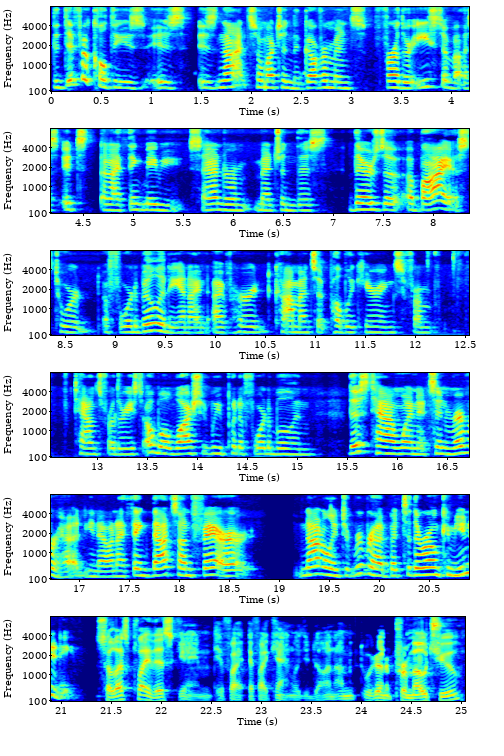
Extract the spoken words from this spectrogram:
The difficulties is is not so much in the governments further east of us. It's and I think maybe Sandra mentioned this there's a, a bias toward affordability. And I, I've heard comments at public hearings from towns further east oh, well, why should we put affordable in this town when it's in Riverhead? You know, and I think that's unfair not only to Riverhead but to their own community. So let's play this game, if I if I can, with you, Dawn. I'm, we're going to promote you.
